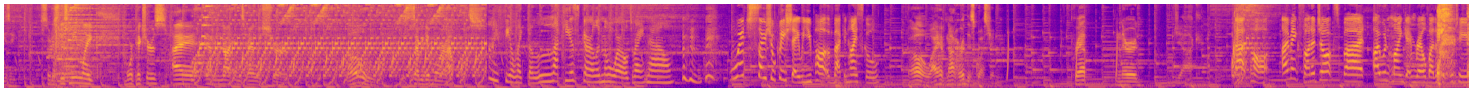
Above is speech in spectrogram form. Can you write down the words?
Easy. So does this mean, like, more pictures? I am not entirely sure. Oh, this is how we get more outfits. I feel like the luckiest girl in the world right now. Which social cliche were you part of back in high school? Oh, I have not heard this question. Prep, nerd, jock. That's hot. I make fun of jocks, but I wouldn't mind getting railed by the football team.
